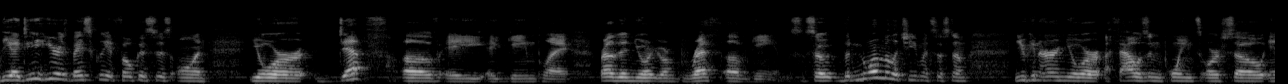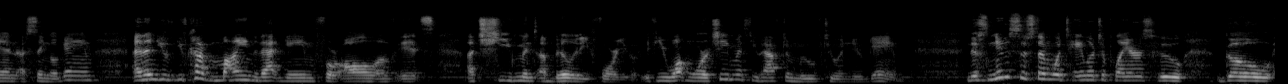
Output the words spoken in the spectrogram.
The idea here is basically it focuses on your depth of a, a gameplay rather than your, your breadth of games. So the normal achievement system you can earn your 1,000 points or so in a single game, and then you've, you've kind of mined that game for all of its achievement ability for you. If you want more achievements, you have to move to a new game. This new system would tailor to players who go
